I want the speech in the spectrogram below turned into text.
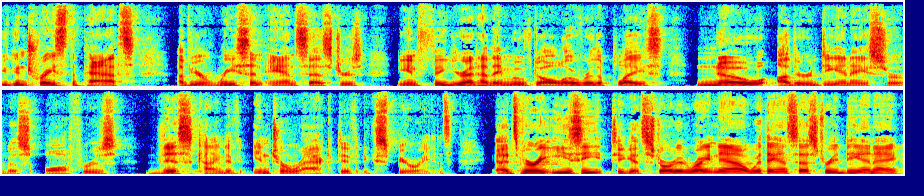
You can trace the paths of your recent ancestors. You can figure out how they moved all over the place. No other DNA service offers this kind of interactive experience. It's very easy to get started right now with Ancestry DNA.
